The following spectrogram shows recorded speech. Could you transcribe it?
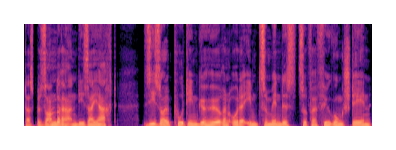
Das Besondere an dieser Yacht, sie soll Putin gehören oder ihm zumindest zur Verfügung stehen.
